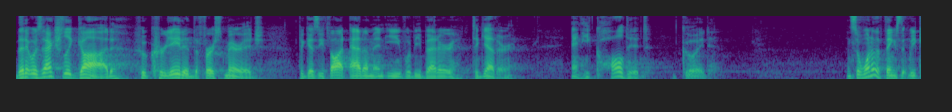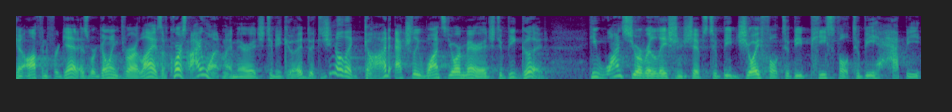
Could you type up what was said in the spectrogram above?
that it was actually God who created the first marriage because he thought Adam and Eve would be better together, and he called it good. And so, one of the things that we can often forget as we're going through our lives, of course, I want my marriage to be good. Did you know that God actually wants your marriage to be good? He wants your relationships to be joyful, to be peaceful, to be happy.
